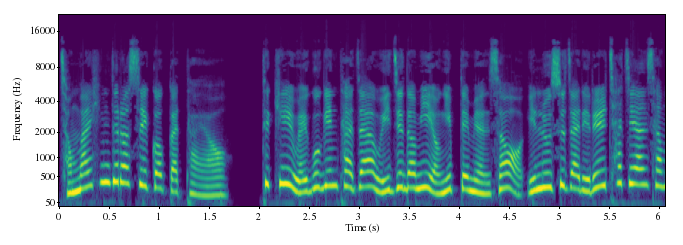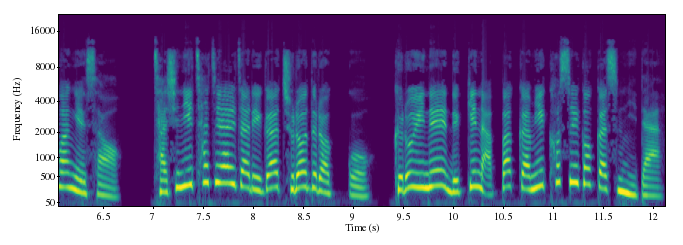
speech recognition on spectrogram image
정말 힘들었을 것 같아요. 특히 외국인 타자 위즈덤이 영입되면서 일루수 자리를 차지한 상황에서 자신이 차지할 자리가 줄어들었고 그로 인해 느낀 압박감이 컸을 것 같습니다.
